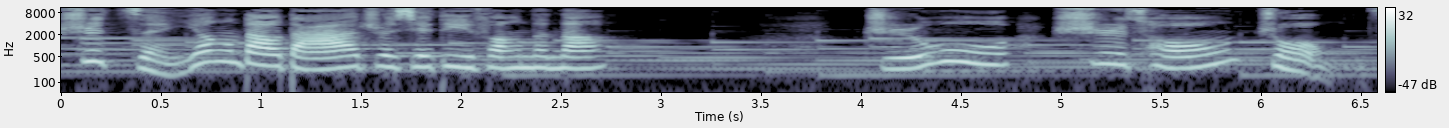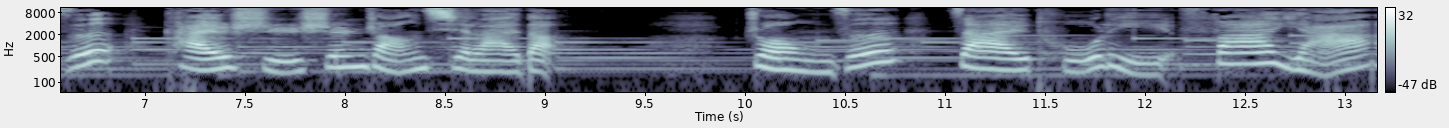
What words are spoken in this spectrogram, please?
是怎样到达这些地方的呢？植物是从种子开始生长起来的。种子在土里发芽，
